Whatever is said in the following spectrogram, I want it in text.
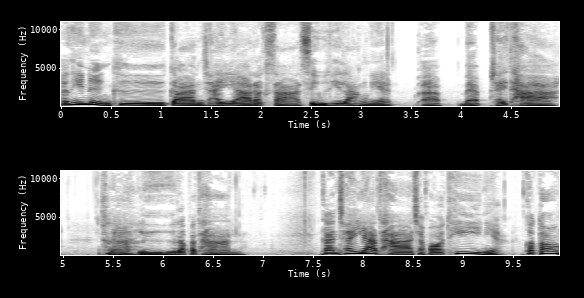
อันที่หนึ่งคือการใช้ยารักษาสิวที่หลังเนี่ยอ่าแบบใช้ทาค่ะนะหรือรับประทาน การใช้ยาทาเฉพาะที่เนี่ยก็ต้อง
